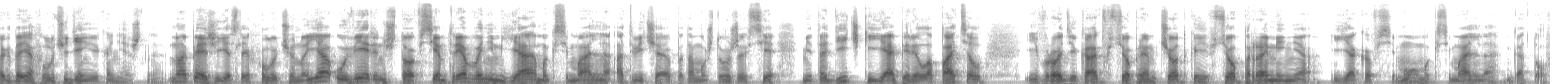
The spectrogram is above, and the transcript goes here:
когда я получу деньги, конечно. Но опять же, если я их получу. Но я уверен, что всем требованиям я максимально отвечаю, потому что уже все методички я перелопатил, и вроде как все прям четко и все про меня. Я ко всему максимально готов.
